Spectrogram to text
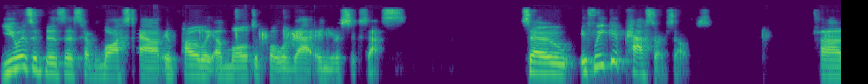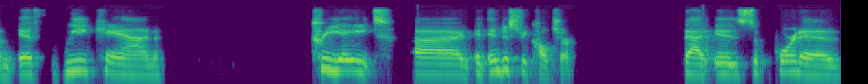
you as a business have lost out and probably a multiple of that in your success. So if we get past ourselves, um, if we can create uh, an industry culture that is supportive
